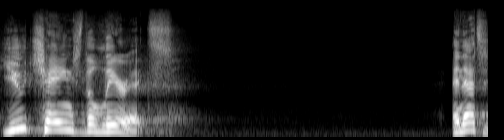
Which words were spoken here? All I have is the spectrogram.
you change the lyrics and that's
